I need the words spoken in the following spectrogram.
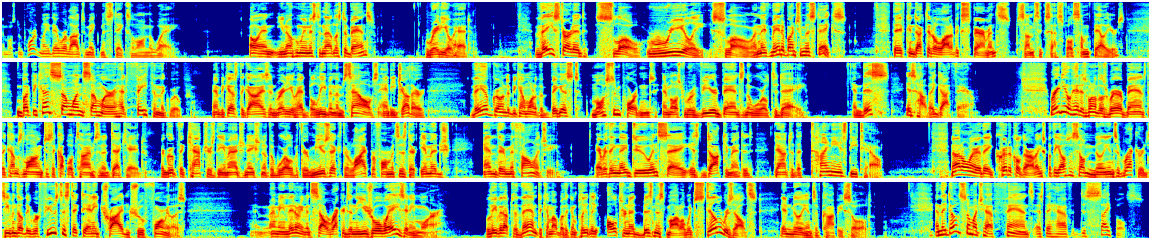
And most importantly, they were allowed to make mistakes along the way. Oh, and you know who we missed in that list of bands? Radiohead. They started slow, really slow, and they've made a bunch of mistakes. They've conducted a lot of experiments, some successful, some failures. But because someone somewhere had faith in the group, and because the guys in Radiohead believe in themselves and each other, they have grown to become one of the biggest, most important, and most revered bands in the world today. And this is how they got there. Radiohead is one of those rare bands that comes along just a couple of times in a decade. A group that captures the imagination of the world with their music, their live performances, their image, and their mythology. Everything they do and say is documented down to the tiniest detail. Not only are they critical darlings, but they also sell millions of records, even though they refuse to stick to any tried and true formulas. I mean, they don't even sell records in the usual ways anymore. Leave it up to them to come up with a completely alternate business model which still results in millions of copies sold. And they don't so much have fans as they have disciples.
